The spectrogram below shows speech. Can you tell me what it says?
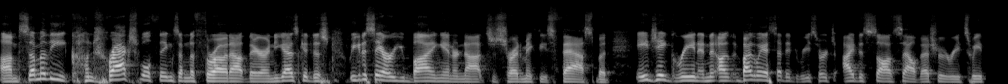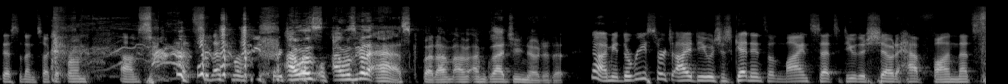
Um, some of the contractual things I'm going to throw it out there, and you guys could just we could just say, are you buying in or not? Just try to make these fast. But AJ Green, and uh, by the way, I said I did research. I just saw Sal Vetri retweet this and then took it from. Um, so, so that's where research. I was I was going to ask, but I'm I'm glad you noted it. No, I mean the research I do is just getting into the mindset to do this show to have fun. That's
